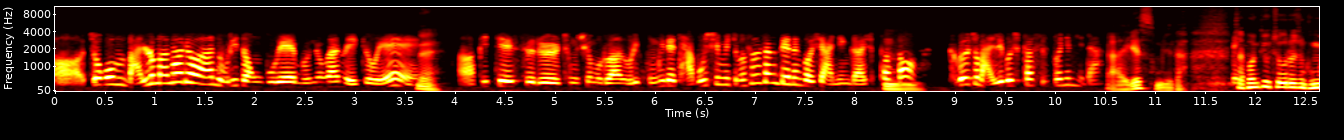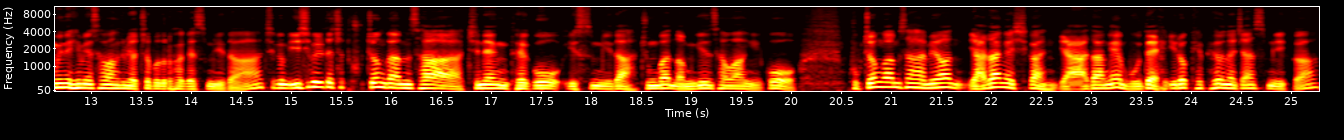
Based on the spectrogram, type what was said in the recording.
어, 조금 말로만 화려한 우리 정부의 무능한 외교에 네. 어, BTS를 중심으로 한 우리 국민의 자부심이 좀 손상되는 것이 아닌가 싶어서 음. 그걸 좀 알리고 싶었을 뿐입니다. 알겠습니다. 네. 자, 본격적으로 좀 국민의힘의 상황 좀 여쭤보도록 하겠습니다. 지금 21대 첫 국정감사 진행되고 있습니다. 중반 넘긴 상황이고 국정감사 하면 야당의 시간, 야당의 무대 이렇게 표현하지 않습니까?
